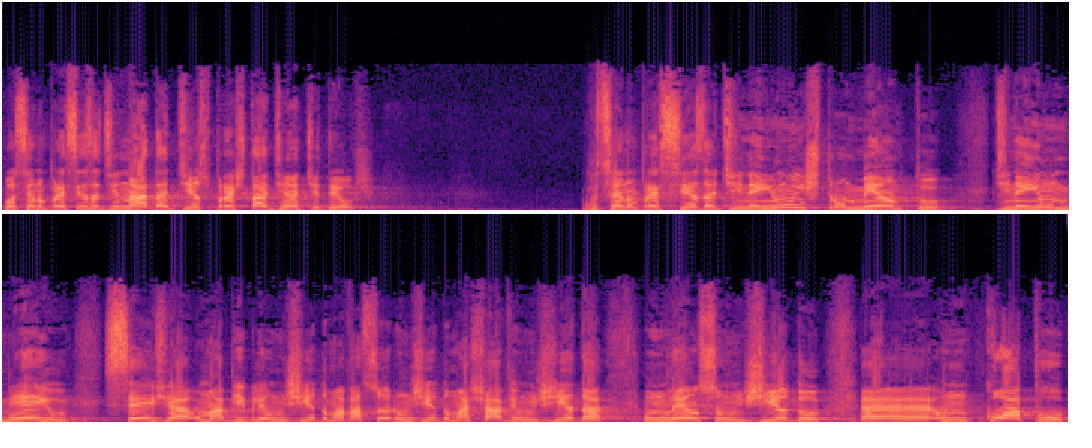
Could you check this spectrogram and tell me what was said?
Você não precisa de nada disso para estar diante de Deus. Você não precisa de nenhum instrumento, de nenhum meio, seja uma Bíblia ungida, uma vassoura ungida, uma chave ungida, um lenço ungido, é, um copo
